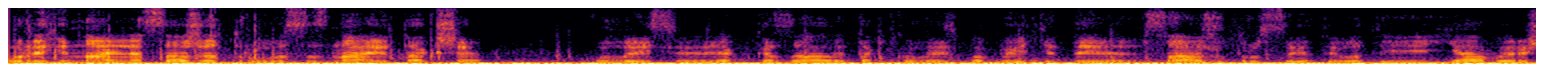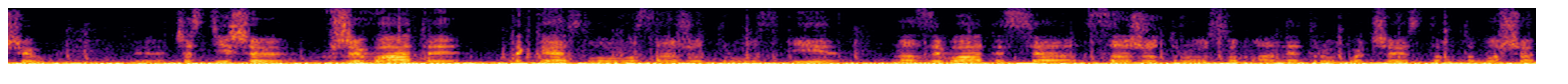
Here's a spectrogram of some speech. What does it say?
оригінальне сажотрус. Знаю так, що колись, як казали, так колись баби, діди сажу трусити. От і я вирішив е, частіше вживати таке слово сажотрус і називатися сажотрусом, а не трубочистом. Тому що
